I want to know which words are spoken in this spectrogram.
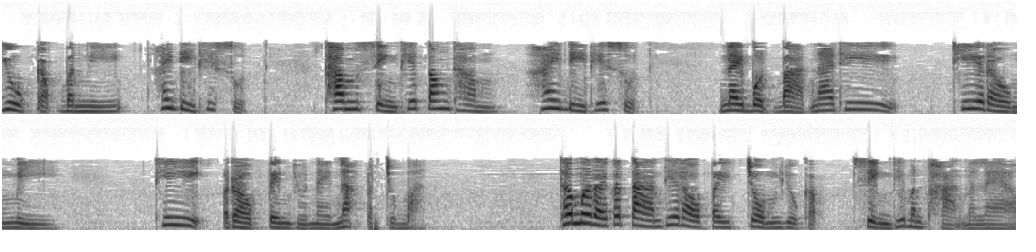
อยู่กับวันนี้ให้ดีที่สุดทำสิ่งที่ต้องทำให้ดีที่สุด ในบทบาทหน้าที่ที่เรามีที่เราเป็นอยู่ในณปัจจุบัน ถ้าเมื่อไรก็ตามที่เราไปจมอยู่กับสิ่งที่มันผ่านมาแล้ว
